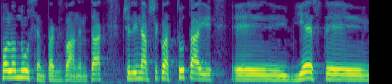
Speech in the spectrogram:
polonusem tak zwanym, tak, czyli na przykład tutaj y, jest, y,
